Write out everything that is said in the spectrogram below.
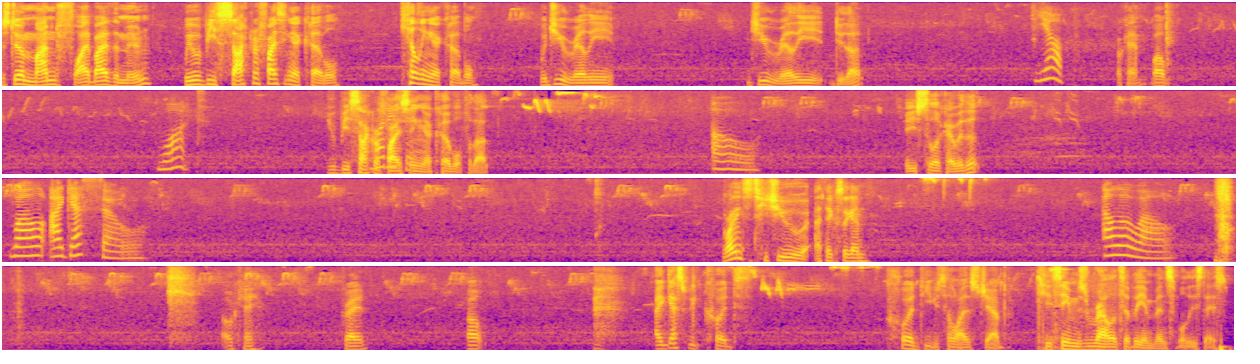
just do a manned flyby of the moon, we would be sacrificing a Kerbal, killing a Kerbal. Would you really? Would you really do that? Yup. Okay, well, What? you'd be sacrificing a Kerbal for that. Oh. Are you still okay with it? Well, I guess so. Do I need to teach you ethics again? LOL. Okay. Great. Well, I guess we could could utilize Jeb. He seems relatively invincible these days.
